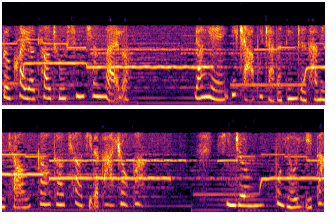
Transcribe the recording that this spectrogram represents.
都快要跳出胸腔来了。两眼一眨不眨的盯着他那条高高翘起的大肉棒，心中不由一荡，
